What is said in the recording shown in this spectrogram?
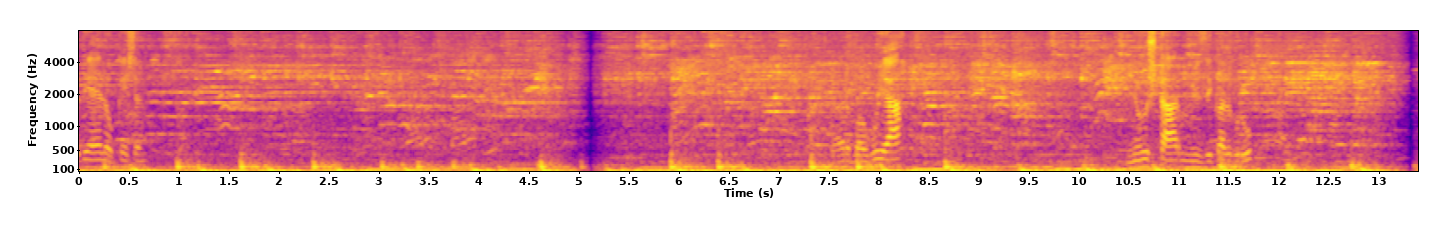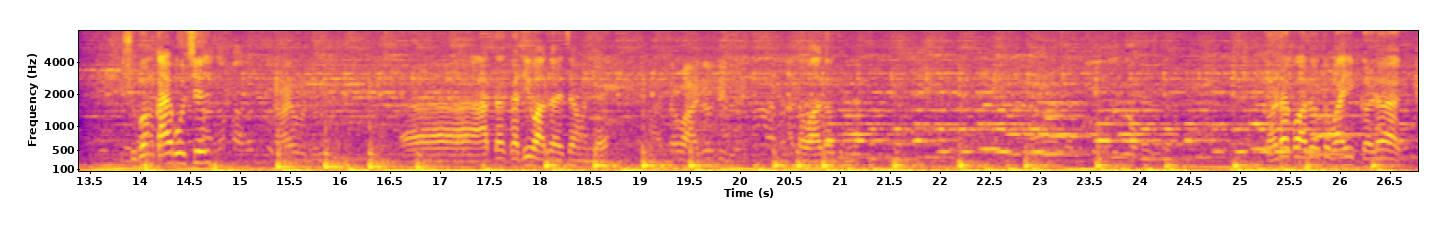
आतमध्ये आहे लोकेशन तर बघूया. New star musical group Shubham काय बोलशील? आता कधी वाजवायचं म्हणजे? आता वाजवतील. आता वाजवतो कडक वाजवतो भाई कडक.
